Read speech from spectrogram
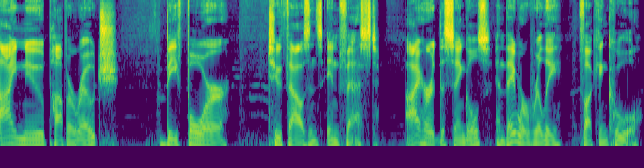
I knew Papa Roach before 2000's Infest. I heard the singles and they were really fucking cool.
